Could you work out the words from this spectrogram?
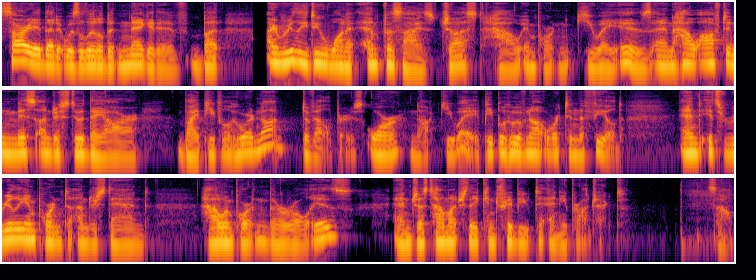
sorry that it was a little bit negative, but I really do want to emphasize just how important QA is and how often misunderstood they are by people who are not developers or not QA, people who have not worked in the field. And it's really important to understand how important their role is and just how much they contribute to any project. So,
